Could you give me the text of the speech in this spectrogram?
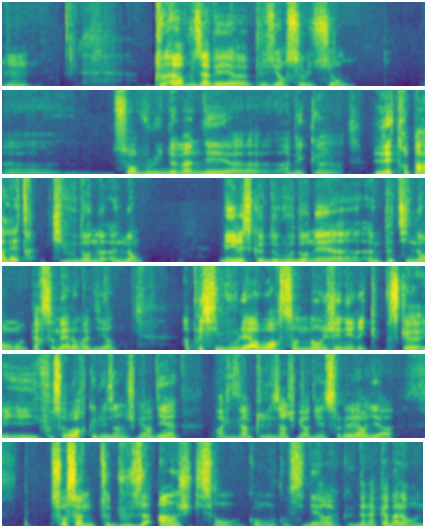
Alors, vous avez euh, plusieurs solutions. Euh, soit vous lui demandez avec lettre par lettre, qui vous donne un nom, mais il risque de vous donner un, petit nom personnel, on va dire. Après, si vous voulez avoir son nom générique, parce qu'il faut savoir que les anges gardiens, par exemple, les anges gardiens solaires, il y a 72 anges qui sont qu'on considère que dans la Kabbale, on,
